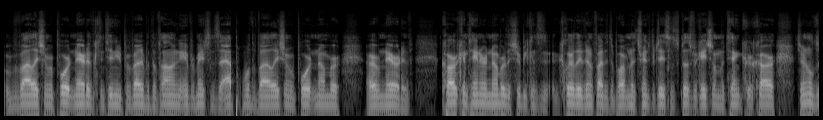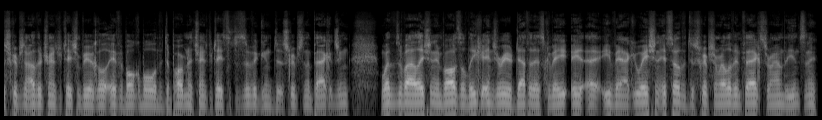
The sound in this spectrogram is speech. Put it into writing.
violation report narrative continued provided with the following information is applicable to the violation report number or narrative car container number that should be clearly identified the Department of Transportation specification on the tanker car, general description of other transportation vehicle, if applicable, the Department of Transportation specific and description of packaging, whether the violation involves a leak, injury, or death of excava- evacuation. If so, the description, relevant facts surrounding the incident,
